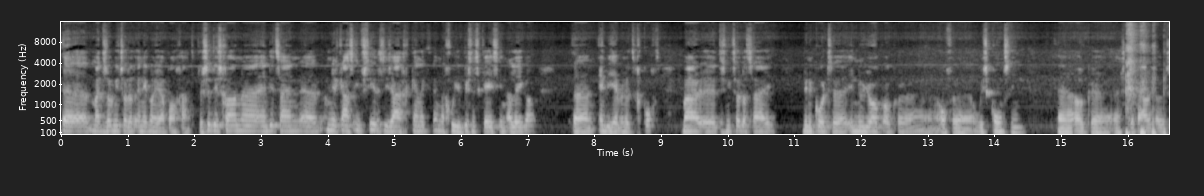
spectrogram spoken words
maar het is ook niet zo dat Eneco naar Japan gaat. Dus het is gewoon, en dit zijn Amerikaanse investeerders die zagen kennelijk een goede business case in Allego. en die hebben het gekocht. Maar het is niet zo dat zij binnenkort in New York ook, of Wisconsin ook stukken auto's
